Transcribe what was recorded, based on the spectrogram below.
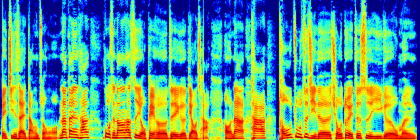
被禁赛当中哦。那但是他过程当中他是有配合这一个调查哦。那他投注自己的球队，这是一个我们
